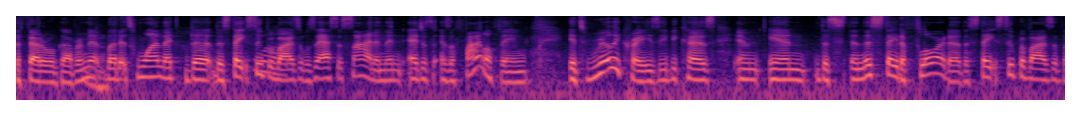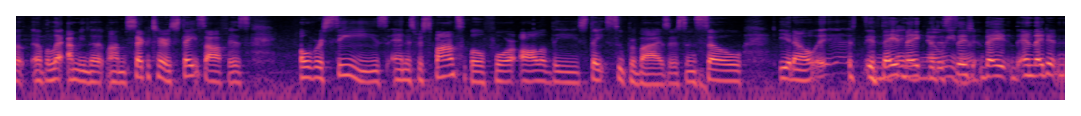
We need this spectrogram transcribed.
the federal government, but it's one that the, the state supervisor was asked to sign. And then, as, as a final thing, it's really crazy because in in this in this state of Florida, the state supervisor of, of ele- I mean the um, Secretary of State's office oversees and is responsible for all of the state supervisors. And so, you know, if, if they, They make the decision, they and they didn't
